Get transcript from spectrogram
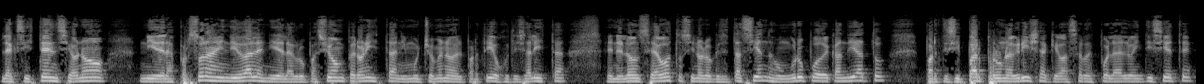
la existencia o no ni de las personas individuales ni de la agrupación peronista ni mucho menos del Partido Justicialista en el 11 de agosto, sino lo que se está haciendo es un grupo de candidatos participar por una grilla que va a ser después la del 27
